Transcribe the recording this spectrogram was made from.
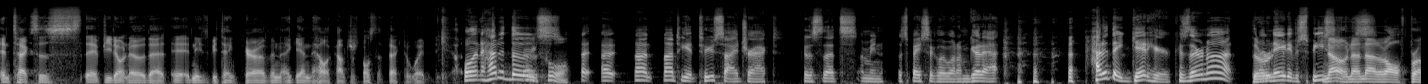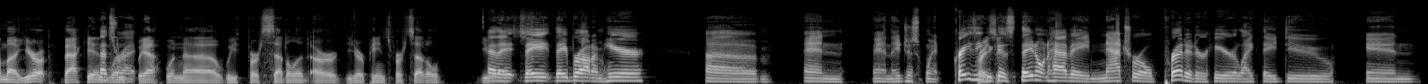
in Texas if you don't know that it needs to be taken care of. And again, the helicopter's the most effective way to do that. Well, and how did those? cool. Uh, uh, not not to get too sidetracked, because that's I mean that's basically what I'm good at. how did they get here? Because they're not They're- a native species. No, no, not at all. From uh, Europe, back in That's when, right. yeah, when uh, we first settled, or the Europeans first settled. The Yeah, they they they brought them here, um, and man, they just went crazy, Crazy. because they don't have a natural predator here like they do in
